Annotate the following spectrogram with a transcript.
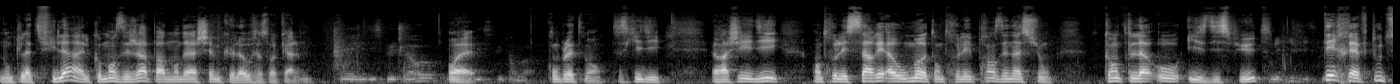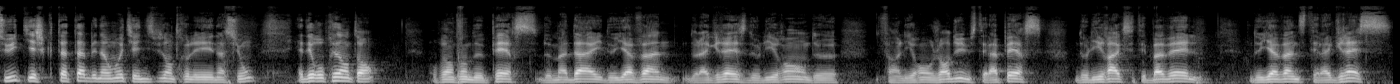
Donc la tfila, elle commence déjà par demander à Hachem que là-haut, ça soit calme. Il y a une dispute là-haut, Ouais. une dispute en bas. Complètement. C'est ce qu'il dit. Rachid il dit entre les Saré Aoumot, entre les princes des nations, quand là-haut ils se disputent, Techef, tout de suite, Yeshktata Ben Aoumot, il y a une dispute entre les nations. Il y a des représentants, représentants de Perse, de Madaï, de Yavan, de la Grèce, de l'Iran, de, enfin l'Iran aujourd'hui, mais c'était la Perse, de l'Irak, c'était Babel, de Yavan, c'était la Grèce.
